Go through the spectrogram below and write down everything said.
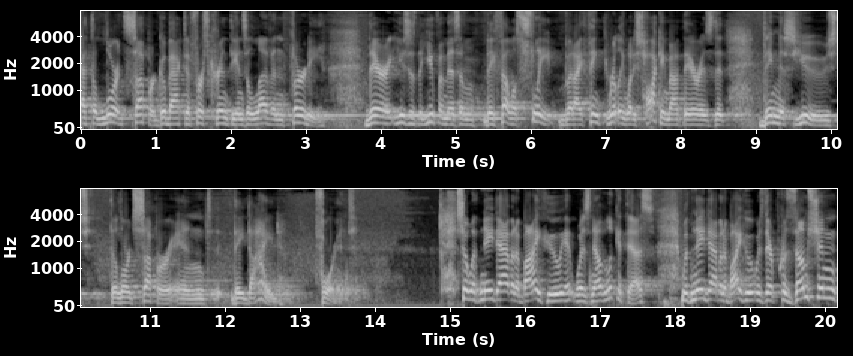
at the Lord's Supper. Go back to 1 Corinthians 11:30. There it uses the euphemism, they fell asleep. But I think really what he's talking about there is that they misused the Lord's Supper and they died for it. So with Nadab and Abihu, it was, now look at this. With Nadab and Abihu, it was their presumption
